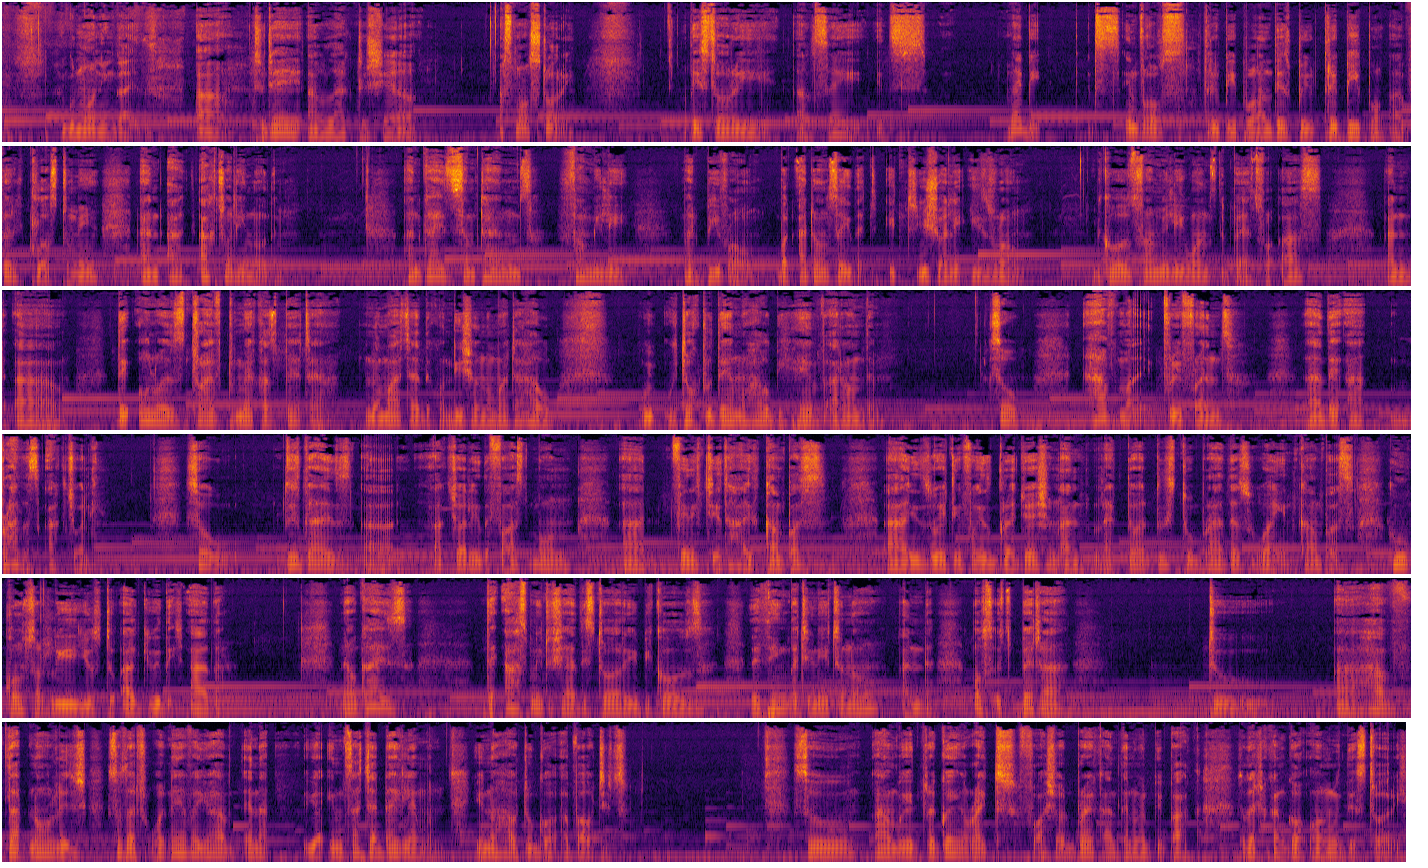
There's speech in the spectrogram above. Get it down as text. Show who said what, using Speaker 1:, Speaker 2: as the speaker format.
Speaker 1: Good morning, guys. Uh, today, I would like to share a small story. This story, I'll say, it's maybe it involves three people, and these pe- three people are very close to me, and I actually know them. And guys, sometimes family might be wrong, but I don't say that it usually is wrong because family wants the best for us, and uh, they always strive to make us better no matter the condition no matter how we, we talk to them or how we behave around them. So i have my three friends. Uh, they are brothers actually. So these guys are actually the firstborn uh, finished his high campus uh, is waiting for his graduation and like there are these two brothers who are in campus who constantly used to argue with each other now, guys, they asked me to share this story because they think that you need to know, and also it's better to uh, have that knowledge so that whenever you have an, you're in such a dilemma, you know how to go about it. So um, we're going right for a short break, and then we'll be back so that we can go on with this story.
